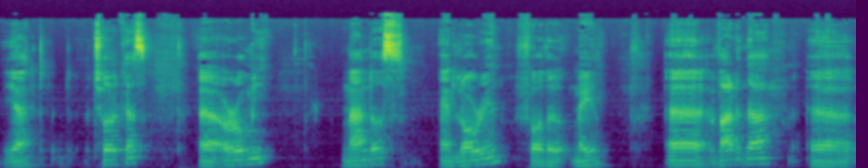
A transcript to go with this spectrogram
yeah, Tulkas, uh, Mandos, and Lorien for the male, uh, Varda, uh,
